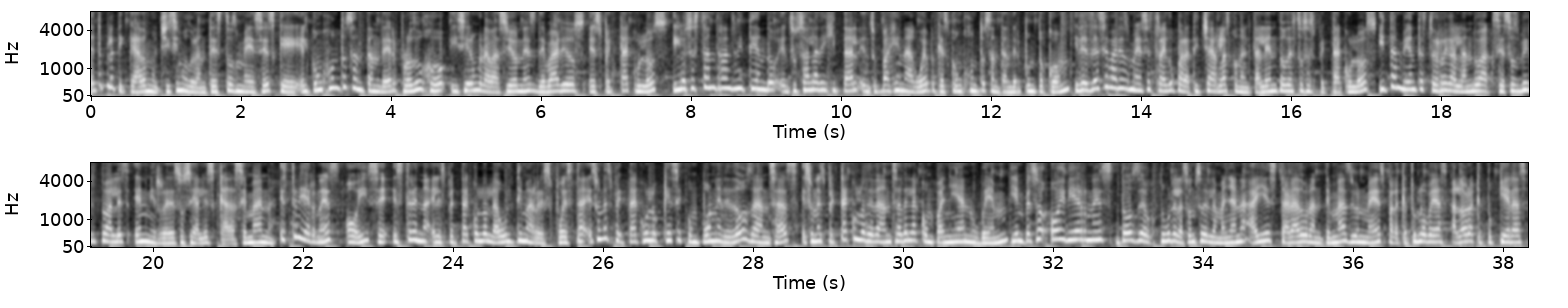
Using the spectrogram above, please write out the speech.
Ya te he platicado muchísimo durante estos meses que el conjunto Santander produjo, hicieron grabaciones de varios espectáculos y los están transmitiendo en su sala digital, en su página web que es conjuntosantander.com. Y desde hace varios meses traigo para ti charlas con el talento de estos espectáculos y también te estoy regalando accesos virtuales en mis redes sociales cada semana. Este viernes, hoy, se estrena el espectáculo La Última Respuesta. Es un espectáculo que se compone de dos danzas. Es un espectáculo de danza de la compañía Nubem y empezó hoy viernes 2 de octubre a las 11 de la mañana. Ahí estará durante más de un mes para que tú lo veas a la hora que tú quieras,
